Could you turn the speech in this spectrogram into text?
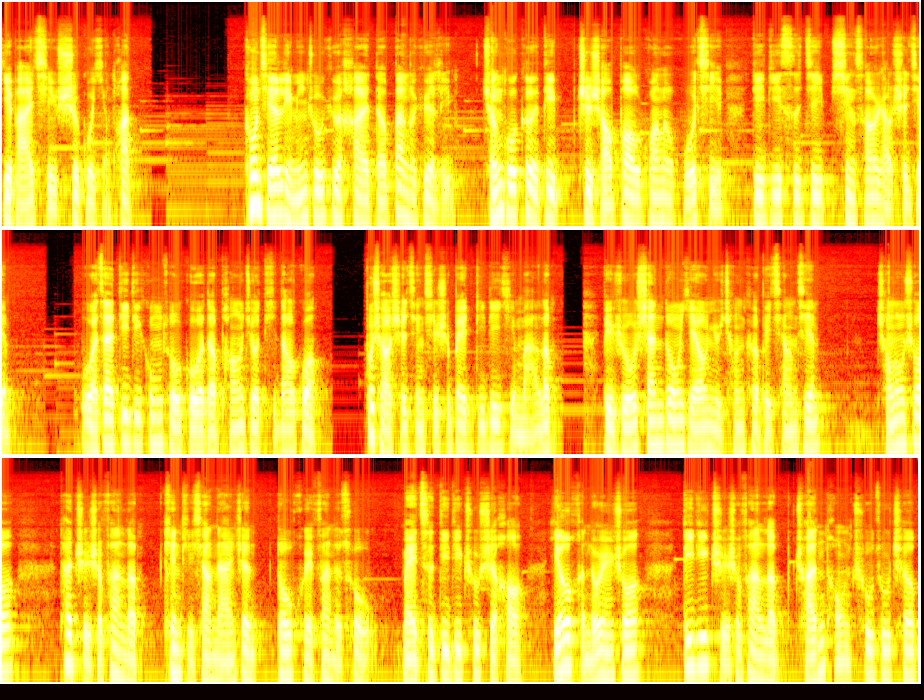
一百起事故隐患。空姐李明珠遇害的半个月里。全国各地至少曝光了五起滴滴司机性骚扰事件。我在滴滴工作过的朋友就提到过，不少事情其实被滴滴隐瞒了。比如山东也有女乘客被强奸，成龙说他只是犯了天底下男人都会犯的错误。每次滴滴出事后，也有很多人说滴滴只是犯了传统出租车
